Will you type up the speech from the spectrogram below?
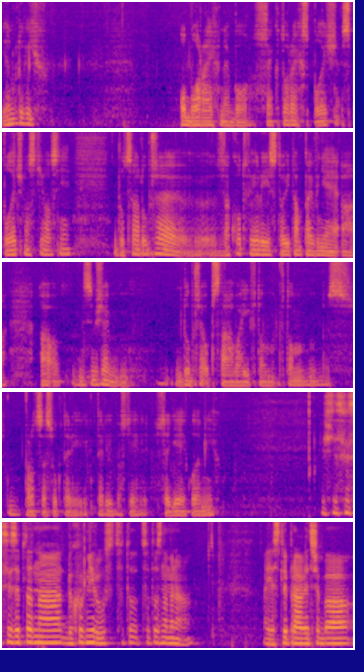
jednotlivých oborech nebo sektorech společ, společnosti vlastně docela dobře eh, zakotvili, stojí tam pevně a, a myslím, že dobře obstávají v tom, v tom procesu, který, který vlastně se děje kolem nich. Ještě se chci zeptat na duchovní růst, co to, co to znamená? A jestli právě třeba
